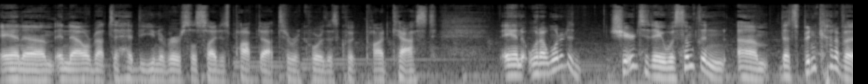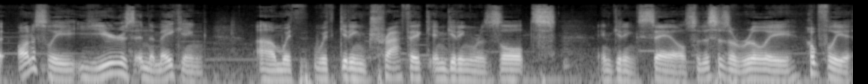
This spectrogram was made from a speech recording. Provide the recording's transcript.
and um, and now we're about to head to Universal. So I just popped out to record this quick podcast. And what I wanted to share today was something um, that's been kind of a honestly years in the making um, with with getting traffic and getting results and getting sales. So this is a really hopefully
